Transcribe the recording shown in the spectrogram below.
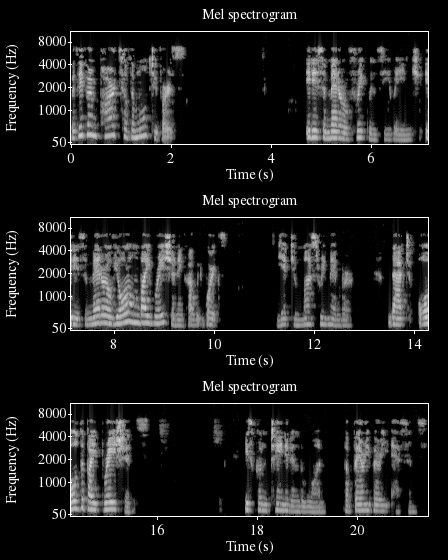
with different parts of the multiverse. It is a matter of frequency range. It is a matter of your own vibration and how it works. Yet you must remember that all the vibrations is contained in the one, the very, very essence.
